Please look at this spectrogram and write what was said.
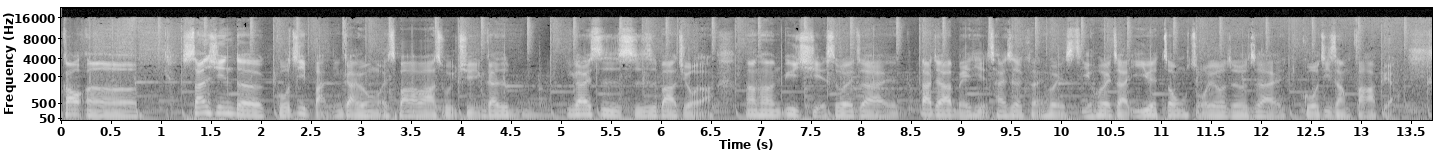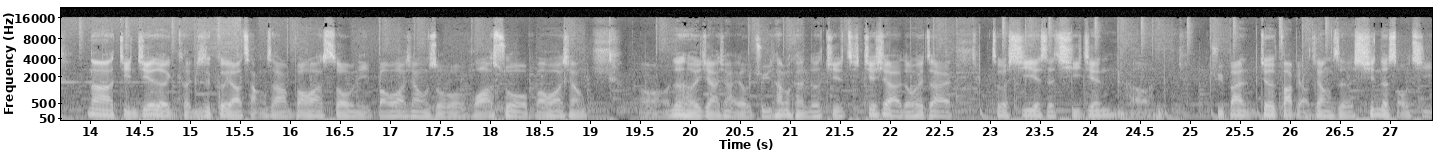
高呃，三星的国际版应该用 S 八八八处理器，应该是应该是十之八九了。那他们预期也是会在大家媒体猜测，可能会也会在一月中左右就在国际上发表。那紧接着可能就是各家厂商，包括 Sony，包括像说华硕，包括像呃任何一家像 LG，他们可能都接接下来都会在这个 CES 期间呃举办，就是发表这样子的新的手机。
